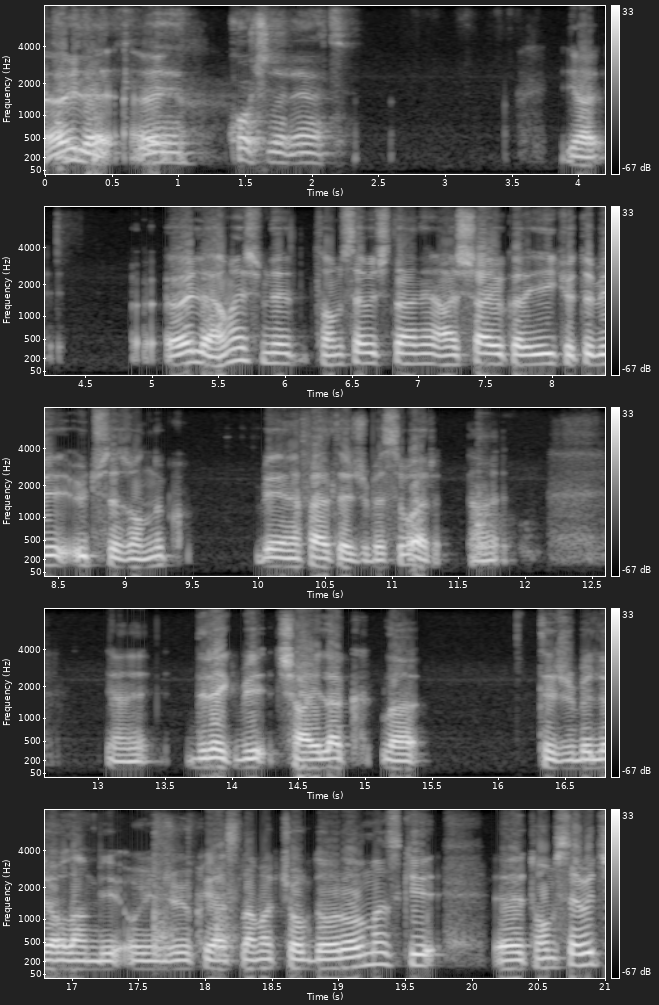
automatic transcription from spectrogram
Öyle. Tabii, öyle. E, koçları evet. Ya öyle ama şimdi Tom Savage'da hani aşağı yukarı iyi kötü bir 3 sezonluk bir NFL tecrübesi var. Yani, yani direkt bir çaylakla tecrübeli olan bir oyuncuyu kıyaslamak çok doğru olmaz ki e, Tom Savage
